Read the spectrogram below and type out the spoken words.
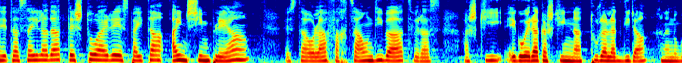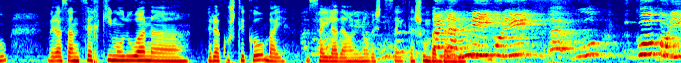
eta zaila da testoa ere ez baita hain simplea, ez da hola fartza handi bat, beraz aski, egoerak aski naturalak dira, jenen dugu, beraz antzerki moduan uh, erakusteko, bai, zaila da, oino beste zailtasun bat da ere. Baina nik hori, uh, guk hori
